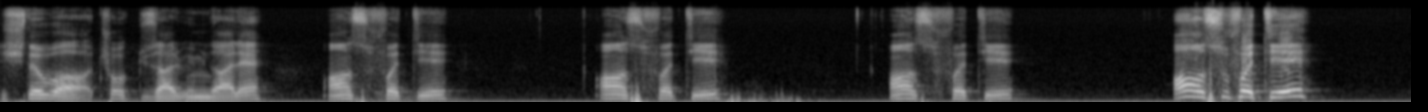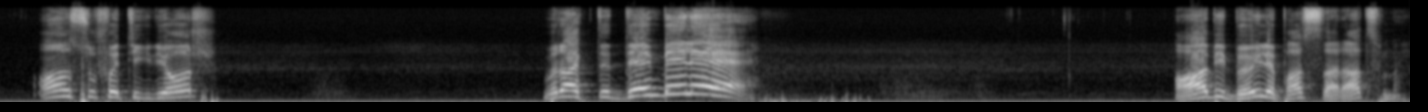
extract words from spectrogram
İşte bu. Çok güzel bir müdahale. Ansu Fati. Ansu Fati. Ansu Fati. Ansu Fati. Ansu Fati gidiyor. Bıraktı Dembele. Abi böyle paslar atmayın.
